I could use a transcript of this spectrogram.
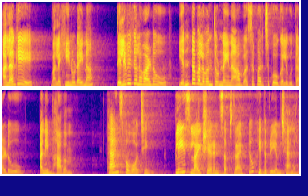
అలాగే బలహీనుడైనా తెలివిగలవాడు ఎంత బలవంతుణ్ణైనా వశపరుచుకోగలుగుతాడు అని భావం. Thanks for watching please like share and subscribe to Hitapriyam channel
